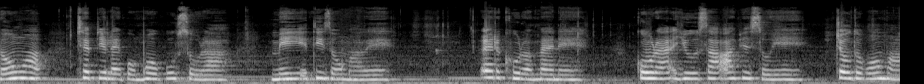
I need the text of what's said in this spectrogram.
လုံးဝဖြတ်ပစ်လိုက်ဖို့မဟုတ်ဘူးဆိုတာမေကြီးအတိဆုံးပါပဲအဲ့တခုတော့မှန်တယ်ကိုယ်တိုင်အယူဆအဖြစ်ဆိုရင်ကျုပ်သဘောမှာ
